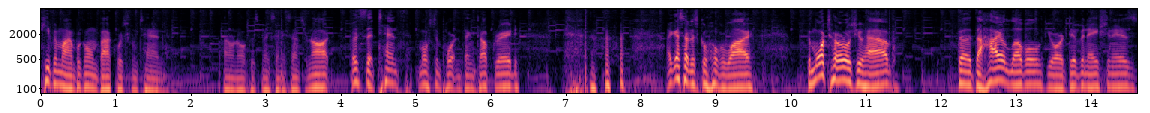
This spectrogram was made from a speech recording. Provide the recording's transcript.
keep in mind we're going backwards from 10 I don't know if this makes any sense or not but it's the 10th most important thing to upgrade. I guess I'll just go over why the more turtles you have the the higher level your divination is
